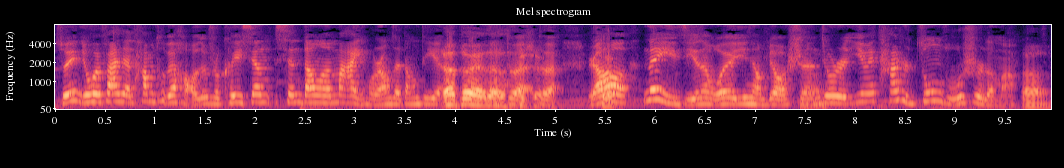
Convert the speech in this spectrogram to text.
所以你就会发现他们特别好，就是可以先先当完妈以后，然后再当爹。啊，对对是对对，然后那一集呢，我也印象比较深，就是因为他是宗族式的嘛。嗯，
